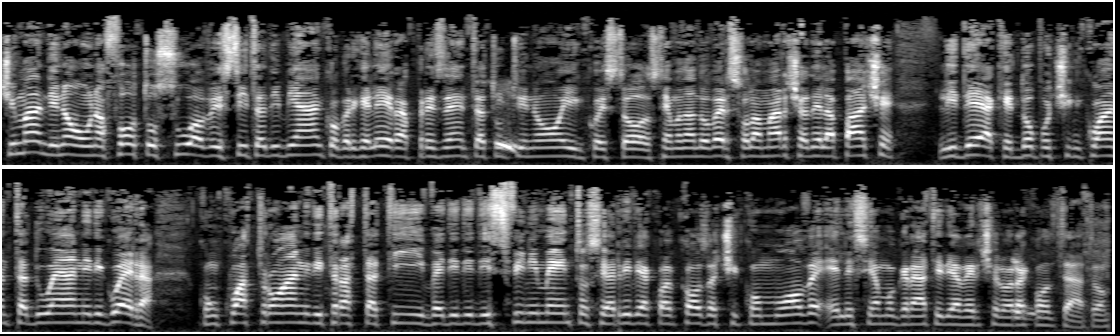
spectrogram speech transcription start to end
ci mandi no, una foto sua vestita di bianco perché lei rappresenta tutti noi in questo, stiamo andando verso la marcia della pace, l'idea che dopo 52 anni di guerra, con 4 anni di trattative, di, di, di sfinimento, si arrivi a qualcosa ci commuove e le siamo grati di avercelo raccontato.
